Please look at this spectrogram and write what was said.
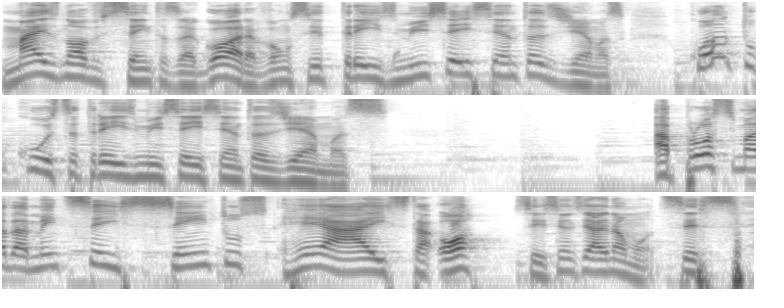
Mais 900 agora vão ser 3.600 gemas. Quanto custa 3.600 gemas? Aproximadamente 600 reais, tá? Ó, 600 reais não, mano. 60...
